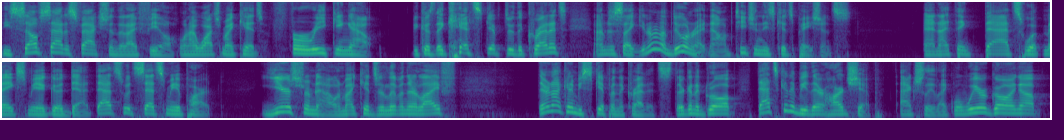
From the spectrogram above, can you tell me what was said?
the self satisfaction that I feel when I watch my kids freaking out because they can't skip through the credits. I'm just like, you know what I'm doing right now? I'm teaching these kids patience. And I think that's what makes me a good dad. That's what sets me apart. Years from now, when my kids are living their life, they're not going to be skipping the credits. They're going to grow up. That's going to be their hardship, actually. Like when we were growing up,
